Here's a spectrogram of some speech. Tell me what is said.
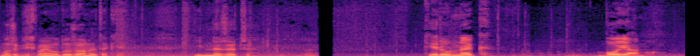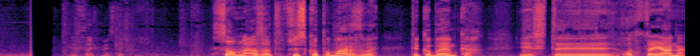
Może gdzieś mają odłożone takie inne rzeczy. Kierunek Bojano. Jesteśmy, jesteśmy. Są nazad, wszystko pomarzłe, tylko BMK jest yy, odtajana.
